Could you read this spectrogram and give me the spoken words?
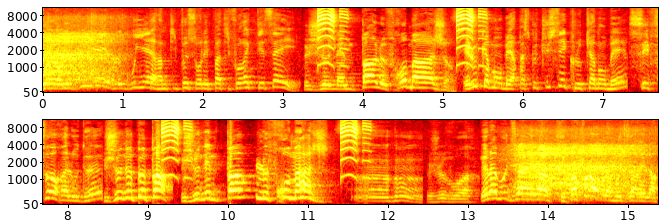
Ou alors le gruyère, le gruyère, un petit peu sur les pâtes, il faudrait que t'essayes. Je n'aime pas le fromage. Et le camembert, parce que tu sais que le camembert, c'est fort à l'odeur. Je ne peux pas. Je n'aime pas le fromage. Mhm, je vois. Et la mozzarella, c'est pas fort la mozzarella.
